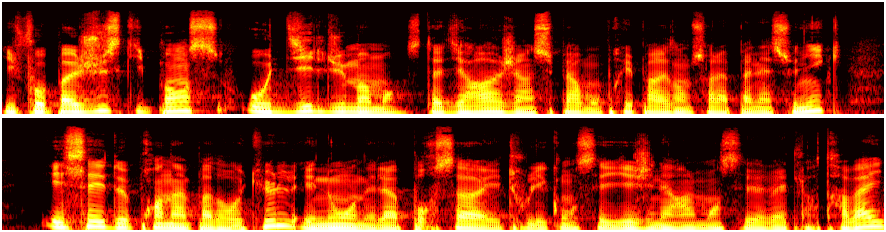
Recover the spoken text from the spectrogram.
il ne faut pas juste qu'il pense au deal du moment. C'est-à-dire, ah, j'ai un super bon prix par exemple sur la Panasonic. Essaye de prendre un pas de recul, et nous on est là pour ça, et tous les conseillers généralement, ça va être leur travail,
